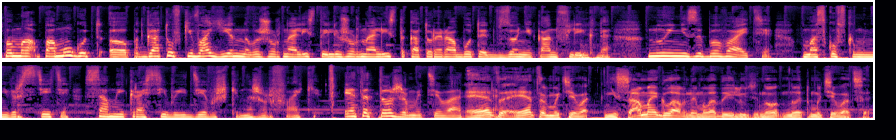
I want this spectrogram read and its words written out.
помогут э, подготовке военного журналиста или журналиста, который работает в зоне конфликта. Угу. Ну и не забывайте, в Московском университете самые красивые девушки на журфаке. Это тоже мотивация. Это, это мотивация. Не самое главное, молодые люди, но, но это мотивация.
